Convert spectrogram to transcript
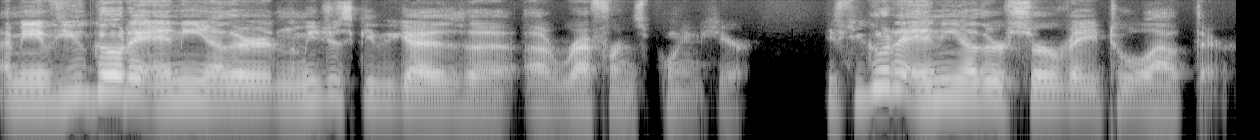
I mean, if you go to any other, let me just give you guys a, a reference point here. If you go to any other survey tool out there,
